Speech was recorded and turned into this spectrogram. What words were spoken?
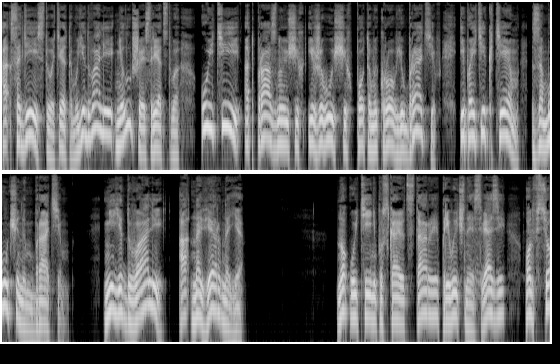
а содействовать этому, едва ли не лучшее средство уйти от празднующих и живущих потом и кровью братьев и пойти к тем замученным братьям. Не едва ли, а наверное. Но уйти не пускают старые, привычные связи, он все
